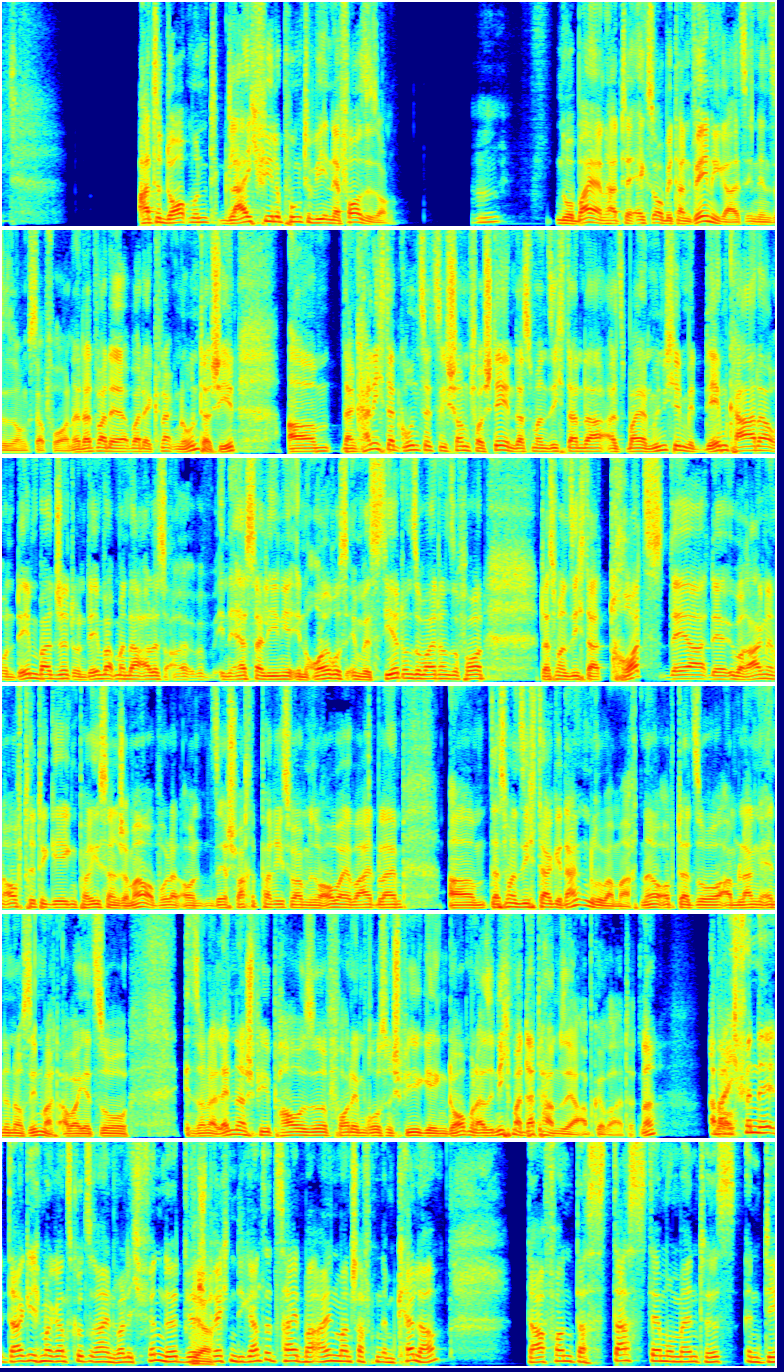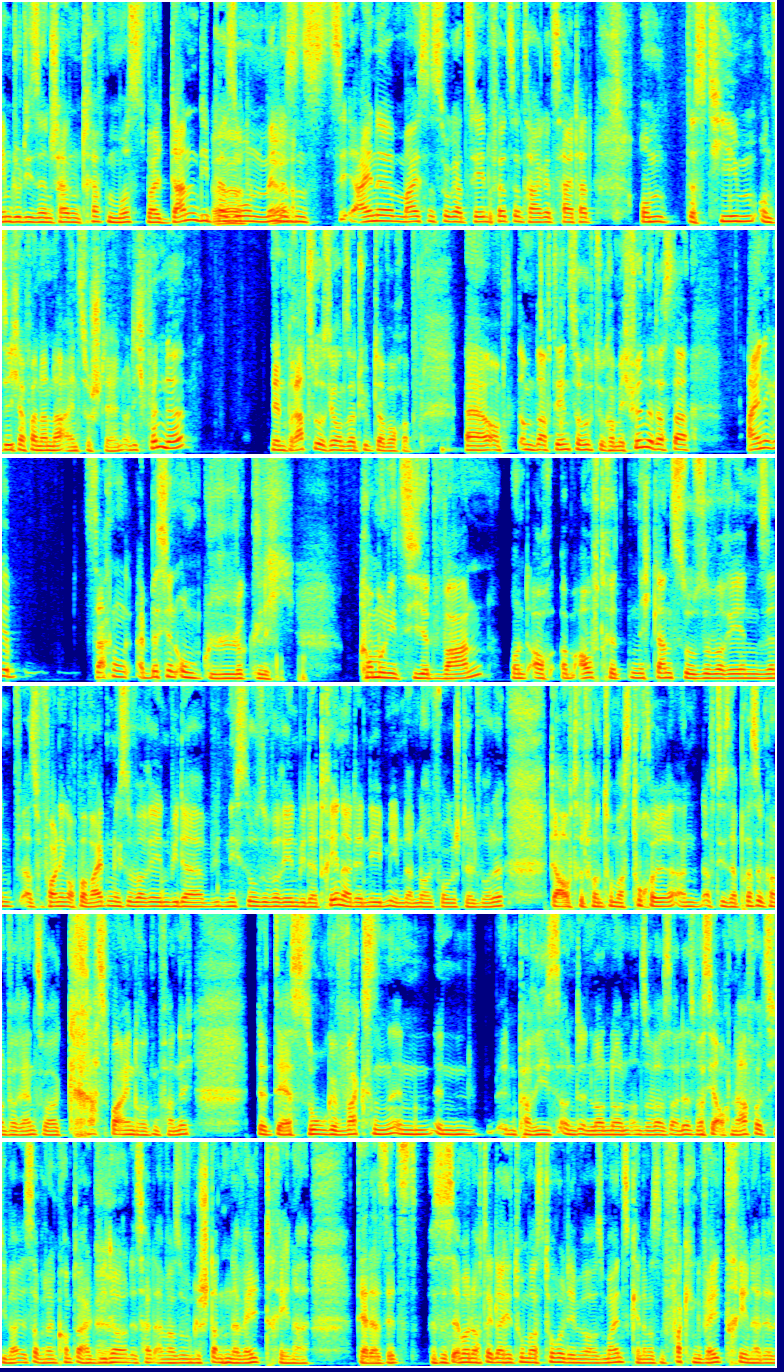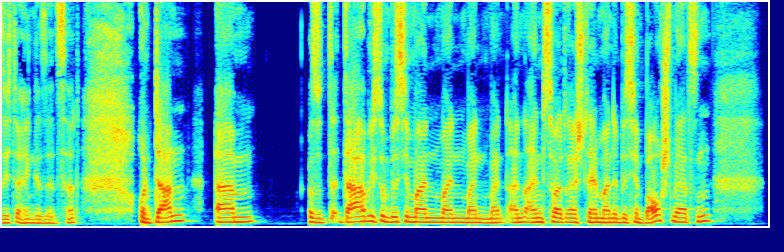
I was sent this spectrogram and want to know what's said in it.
hatte Dortmund gleich viele Punkte wie in der Vorsaison. Mhm. Nur Bayern hatte exorbitant weniger als in den Saisons davor. Ne? Das war der, war der knackende Unterschied. Ähm, dann kann ich das grundsätzlich schon verstehen, dass man sich dann da als Bayern München mit dem Kader und dem Budget und dem, was man da alles äh, in erster Linie in Euros investiert und so weiter und so fort, dass man sich da trotz der, der überragenden Auftritte gegen Paris Saint-Germain, obwohl das auch ein sehr schwaches Paris war, müssen wir auch bei der Wahrheit bleiben, ähm, dass man sich da Gedanken drüber macht, ne? ob das so am langen Ende noch Sinn macht. Aber jetzt so in so einer Länderspielpause vor dem großen Spiel gegen Dortmund, also nicht mal das haben sie ja abgewartet, ne? Aber so. ich finde, da gehe ich mal ganz kurz rein, weil ich finde, wir ja. sprechen die ganze Zeit bei allen Mannschaften im Keller davon, dass das der Moment ist, in dem du diese Entscheidung treffen musst, weil dann die Person äh, mindestens ja. eine, meistens sogar 10, 14 Tage Zeit hat, um das Team und sich aufeinander einzustellen. Und ich finde, Denn Brazzo ist ja unser Typ der Woche. Äh, um, um auf den zurückzukommen. Ich finde, dass da einige Sachen ein bisschen unglücklich kommuniziert waren und auch im Auftritt nicht ganz so souverän sind, also vor allen Dingen auch bei weitem nicht souverän wie der, nicht so souverän wie der Trainer, der neben ihm dann neu vorgestellt wurde. Der Auftritt von Thomas Tuchel an, auf dieser Pressekonferenz war krass beeindruckend, fand ich. Der, der ist so gewachsen in, in, in Paris und in London und sowas alles, was ja auch nachvollziehbar ist, aber dann kommt er halt wieder und ist halt einfach so ein gestandener Welttrainer, der da sitzt. Es ist immer noch der gleiche Thomas Tuchel, den wir aus Mainz kennen, aber es ist ein fucking Welttrainer, der sich da hingesetzt hat. Und dann, ähm, also da, da habe ich so ein bisschen mein, mein, mein, mein, an ein, zwei, drei Stellen meine ein bisschen Bauchschmerzen.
